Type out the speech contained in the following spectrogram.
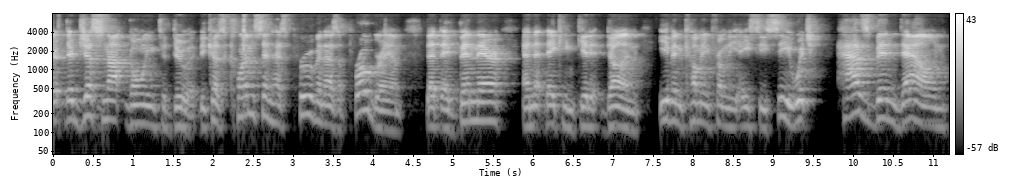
They're, they're just not going to do it because Clemson has proven as a program that they've been there and that they can get it done, even coming from the ACC, which has been down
